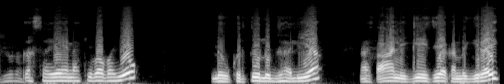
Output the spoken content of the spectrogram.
कसा आहे ना की बाबा येऊ. लवकर तोलप झाली या आता आणि घ्यायचं एखादं गिराईक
